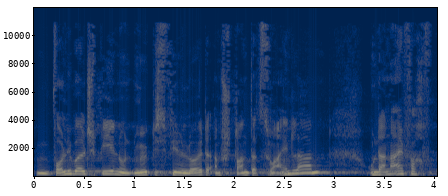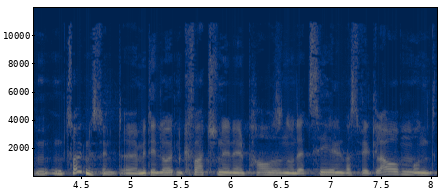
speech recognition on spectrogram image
Volleyball spielen und möglichst viele Leute am Strand dazu einladen und dann einfach ein Zeugnis sind, äh, mit den Leuten quatschen in den Pausen und erzählen, was wir glauben. Und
